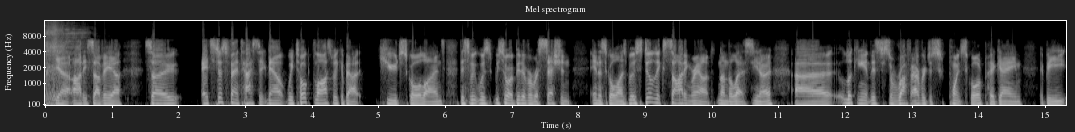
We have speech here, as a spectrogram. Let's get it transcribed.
Yeah, Ardie Savea. So it's just fantastic. Now we talked last week about huge score lines. This week was we saw a bit of a recession in the score lines, but it was still an exciting round nonetheless. You know, uh, looking at this, just a rough average of points scored per game, it'd be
